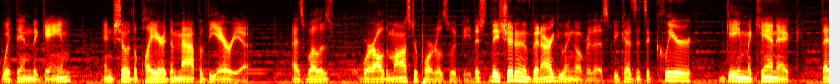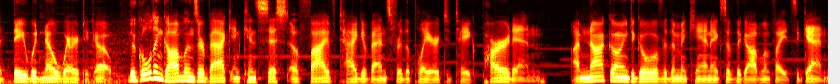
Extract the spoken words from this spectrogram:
within the game and show the player the map of the area, as well as where all the monster portals would be. They shouldn't have been arguing over this because it's a clear game mechanic that they would know where to go. The Golden Goblins are back and consist of five tag events for the player to take part in. I'm not going to go over the mechanics of the goblin fights again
